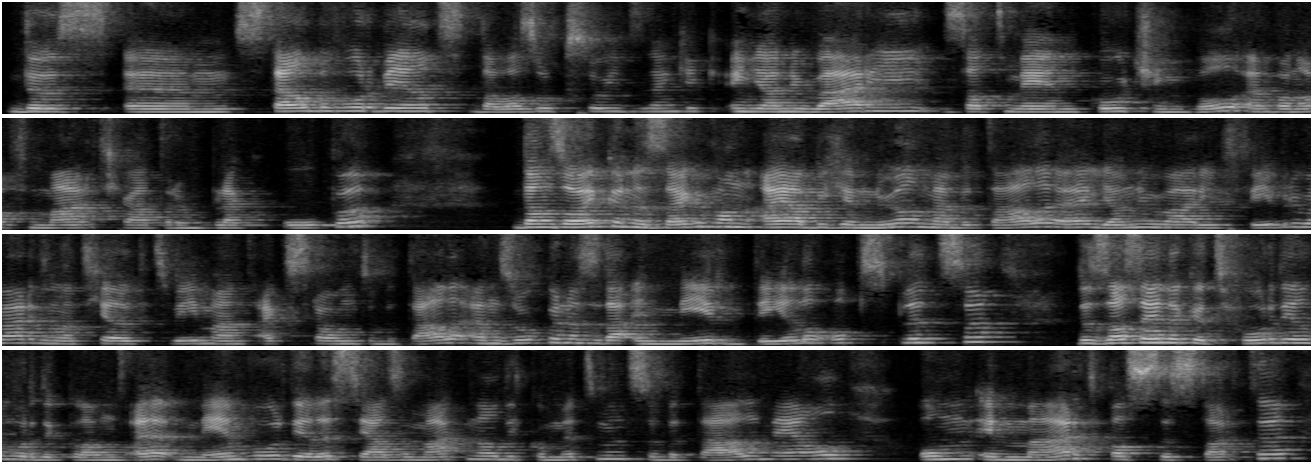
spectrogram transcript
Dus um, stel bijvoorbeeld, dat was ook zoiets denk ik, in januari zat mijn coaching vol en vanaf maart gaat er een plek open. Dan zou ik kunnen zeggen van, ah ja, begin nu al met betalen, hè, januari, februari, dan had je eigenlijk twee maanden extra om te betalen. En zo kunnen ze dat in meer delen opsplitsen. Dus dat is eigenlijk het voordeel voor de klant. Hè. Mijn voordeel is, ja, ze maken al die commitments, ze betalen mij al om in maart pas te starten.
